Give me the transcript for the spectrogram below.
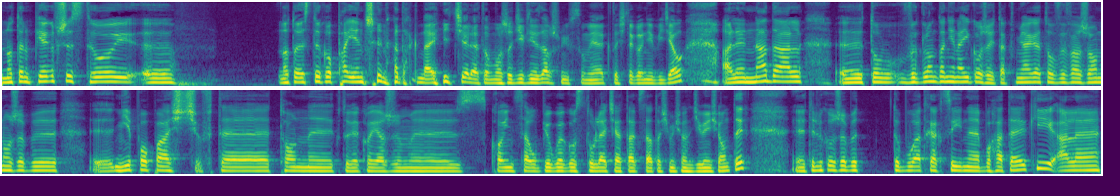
no ten pierwszy strój no to jest tylko pajęczyna tak na jej ciele, to może dziwnie zabrzmi w sumie, jak ktoś tego nie widział, ale nadal to wygląda nie najgorzej, tak w miarę to wyważono, żeby nie popaść w te tony, które kojarzymy z końca ubiegłego stulecia, tak, z lat 80-90, tylko żeby to były atrakcyjne bohaterki, ale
